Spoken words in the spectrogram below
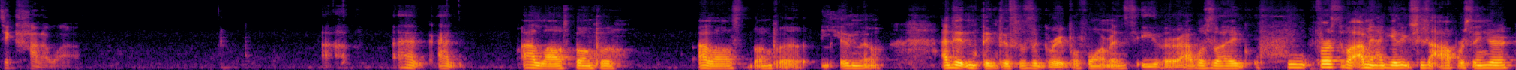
Tikanawa. I, I I lost Bumpa. I lost Bumper. You know, I didn't think this was a great performance either. I was like, who? First of all, I mean, I get it. She's an opera singer,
